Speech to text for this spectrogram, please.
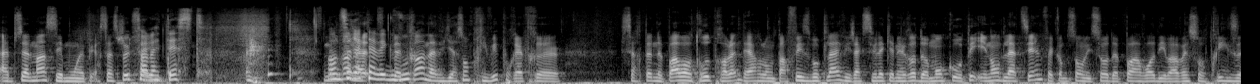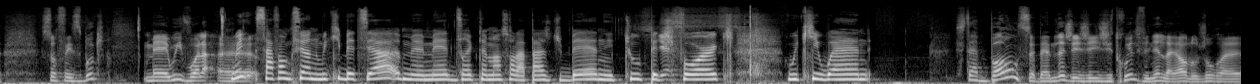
absolument, c'est moins pire. Ça se Je peut vais faire que le test. en direct avec vous. en navigation privée pour être euh, certain de ne pas avoir trop de problèmes. D'ailleurs, on est en Facebook Live et j'ai activé la caméra de mon côté et non de la tienne. Fait comme ça, on est sûr de ne pas avoir des mauvaises surprises sur Facebook. Mais oui, voilà. euh, Oui, ça fonctionne. Wikipédia me met directement sur la page du Ben et tout. Pitchfork, WikiWand. C'était bon ce J'ai j'ai trouvé le vinyle d'ailleurs l'autre jour euh,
